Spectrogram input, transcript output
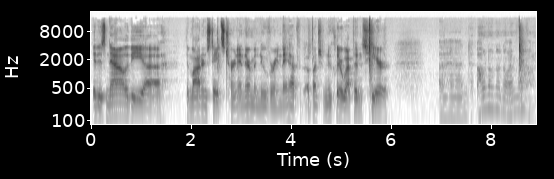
it is now the uh, the modern states' turn, and they're maneuvering. They have a bunch of nuclear weapons here, and oh no no no, I'm wrong.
